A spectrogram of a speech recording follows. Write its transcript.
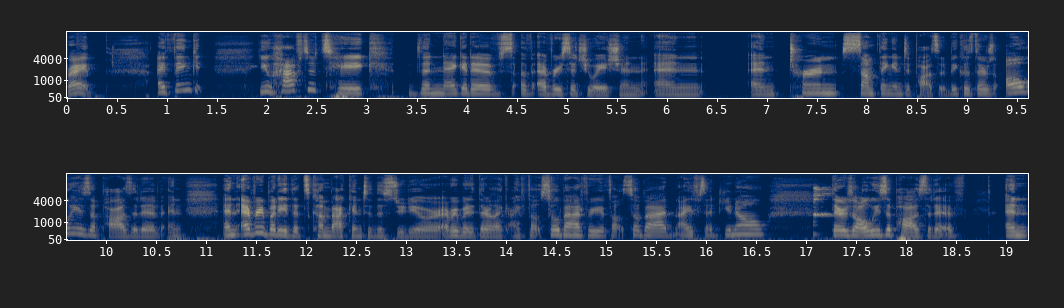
right i think you have to take the negatives of every situation and and turn something into positive because there's always a positive and and everybody that's come back into the studio or everybody they're like I felt so bad for you. I felt so bad. And I've said you know there's always a positive. And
